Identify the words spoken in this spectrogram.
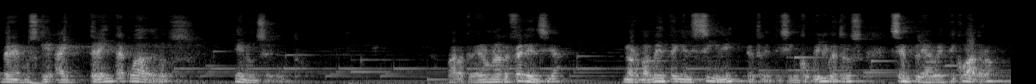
veremos que hay 30 cuadros en un segundo. Para tener una referencia, normalmente en el cine de 35 milímetros se emplea 24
